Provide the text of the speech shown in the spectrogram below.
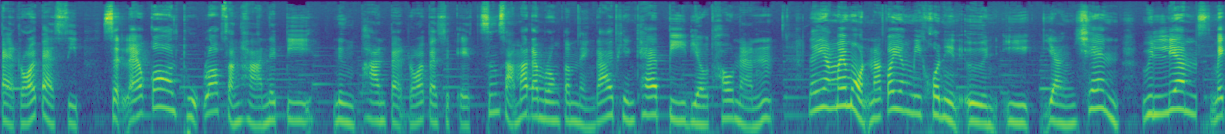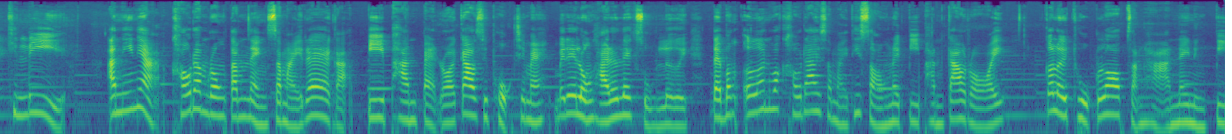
1880 เสร็จแล้วก็ถูกลอบสังหารในปี 1881 ซึ่งสามารถดำรงตำแหน่งได้เพียงแค่ปีเดียวเท่านั้น และยังไม่หมดนะ ก็ยังมีคนอื่นๆ อีกอย่างเช่น วิลเลียมแมคคินลี อันนี้เนี่ยเขาดำรงตำแหน่งสมัยแรกอะปี 1896 ใช่ไหมไม่ได้ลงท้ายด้วยเลขศูนย์เลย แต่บังเอิญว่าเขาได้สมัยที่ 2 ในปี 1900 ก็เลยถูกลอบสังหารใน 1 ปี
